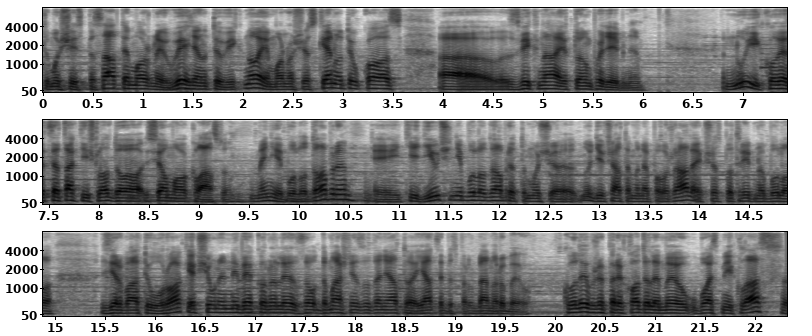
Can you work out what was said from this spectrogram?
тому що і списати можна, і виглянути в вікно, і можна щось кинути в когось е, з вікна і тому подібне. Ну і коли це так дійшло до сьомого класу, мені було добре, і тій дівчині було добре, тому що ну, дівчата мене поважали. Якщо потрібно було зірвати урок, якщо вони не виконали домашнє завдання, то я це без проблем робив. Коли вже переходили ми у восьмий клас, е,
